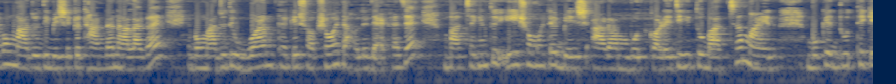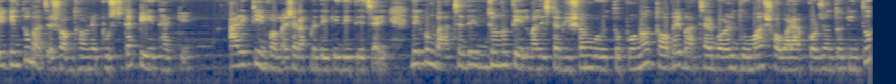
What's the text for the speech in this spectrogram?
এবং মা যদি বেশি একটা ঠান্ডা না লাগায় এবং মা যদি ওয়ার্ম থাকে সবসময়, তাহলে দেখা যায় বাচ্চা কিন্তু এই সময়টায় বেশ আরাম বোধ করে। যেহেতু বাচ্চা, মায়ের বুকের দুধ থেকে কিন্তু বাচ্চা সব ধরনের পুষ্টিটা পেয়ে থাকে। আরেকটি ইনফরমেশন আপনাদেরকে দিতে চাই। দেখুন, বাচ্চাদের জন্য তেল মালিশটা ভীষণ গুরুত্বপূর্ণ, তবে বাচ্চার বয়স দু মাস হওয়ার আগ পর্যন্ত কিন্তু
